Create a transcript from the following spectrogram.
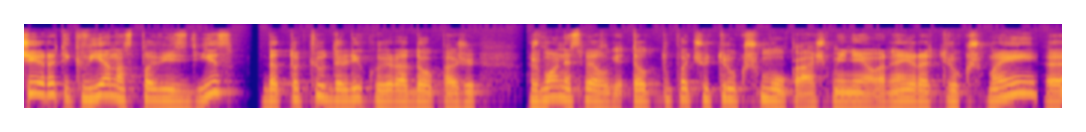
čia yra tik vienas pavyzdys, bet tokių dalykų yra daug. Pavyzdžiui, žmonės vėlgi dėl tų pačių triukšmų, ką aš minėjau, ar ne, yra triukšmai, e,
